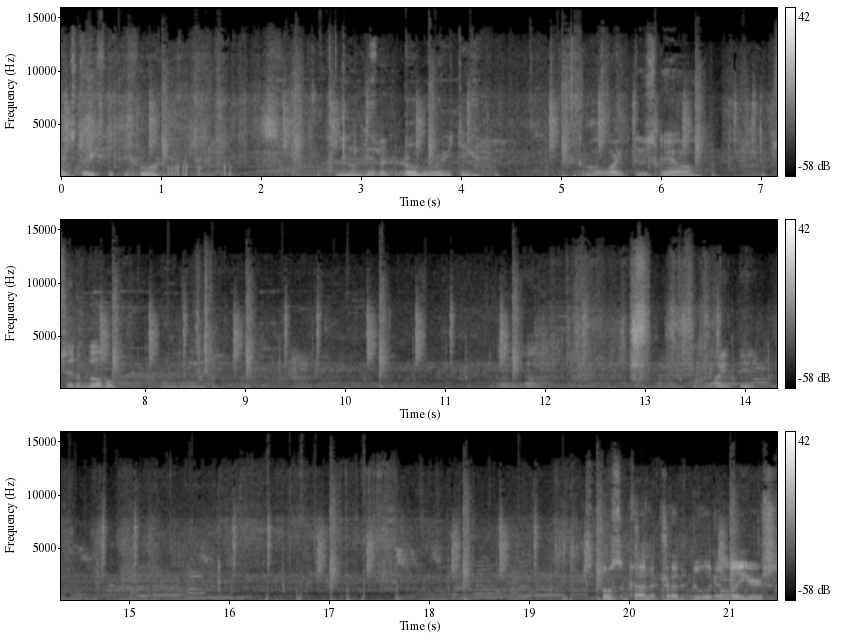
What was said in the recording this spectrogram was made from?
Was 354. And you got a bubble right there. I'm gonna wipe this down. See the bubble? Yeah. There you go. Wipe it. Supposed to kind of try to do it in layers.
